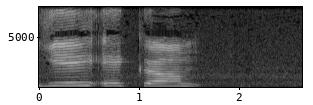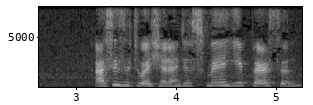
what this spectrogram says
ये एक ऐसी सिचुएशन है जिसमें ये पर्सन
